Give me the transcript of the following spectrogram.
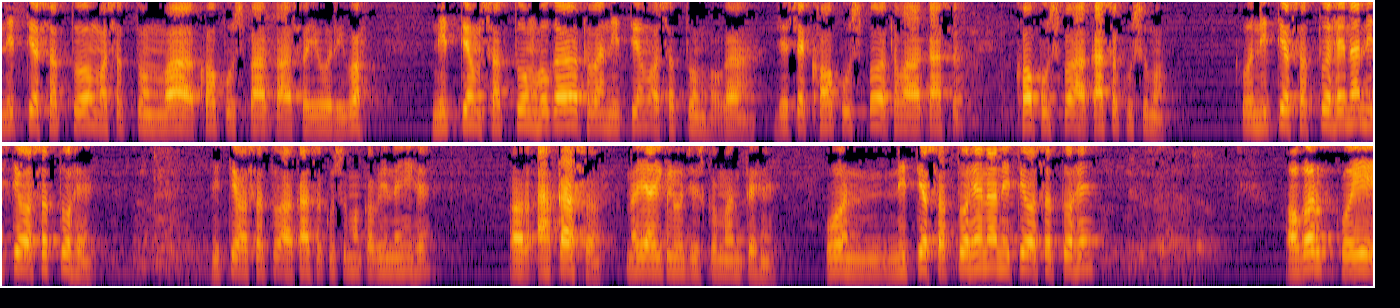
नित्य सत्वम असत्वम व ख पुष्पा काशयो रिव नित्यम सत्वम होगा अथवा नित्यम असत्वम होगा। जैसे ख पुष्प अथवा आकाश, ख पुष्प आकाश कुसुम। वो नित्य सत्व है ना, नित्य असत्व है? नित्य असत्व आकाश कुसुम कभी नहीं है। और आकाश नयायिक लोग जिसको मानते हैं, वो नित्य सत्व है ना, नित्य असत्व है? अगर कोई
